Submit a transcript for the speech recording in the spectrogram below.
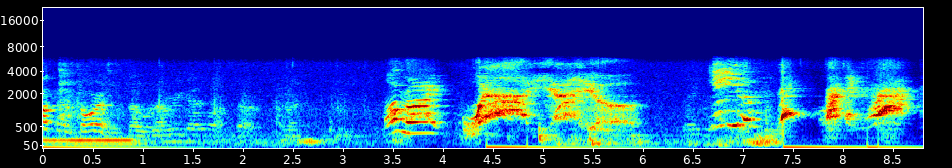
fucking authority, so whenever you guys want to start. All right. Well, yeah. Yeah, let's fucking rock!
